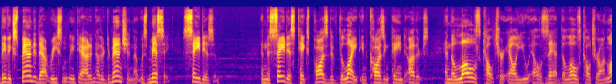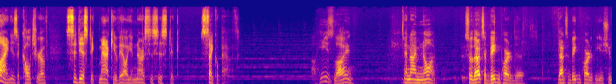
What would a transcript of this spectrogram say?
They've expanded that recently to add another dimension that was missing sadism. And the sadist takes positive delight in causing pain to others. And the lulz culture, L U L Z, the lulz culture online, is a culture of sadistic, Machiavellian, narcissistic psychopaths. He's lying, and I'm not. So that's a big part of the that's a big part of the issue.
